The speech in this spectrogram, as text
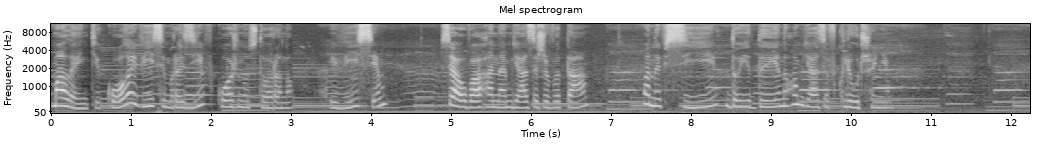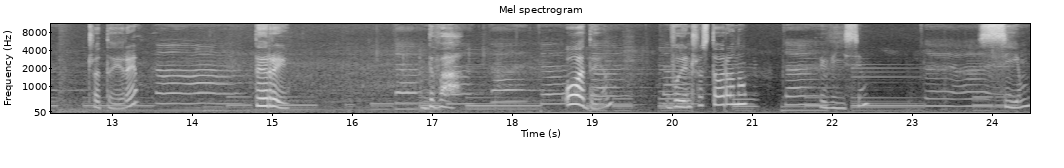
Маленькі кола, вісім разів в кожну сторону. Вісім. Вся увага на м'язи живота. Вони всі до єдиного м'яза включені. Чотири. Три. Два. Один. В іншу сторону. Вісім. Сім.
